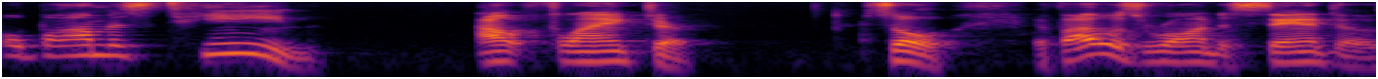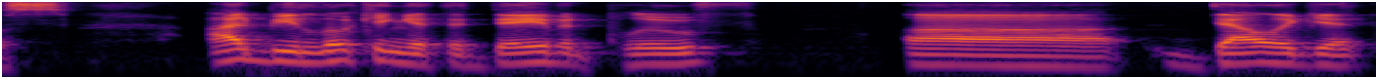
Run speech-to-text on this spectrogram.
Obama's team outflanked her. So if I was Ron DeSantis, I'd be looking at the David Plouffe uh, delegate,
